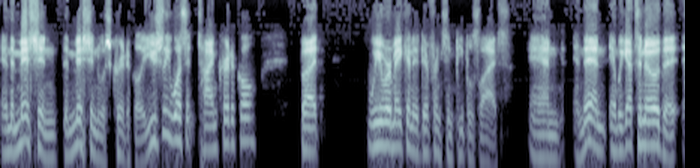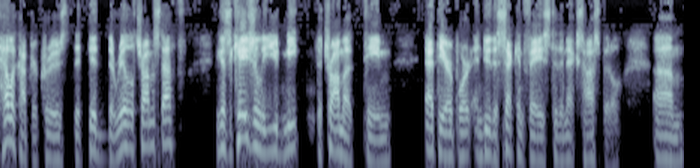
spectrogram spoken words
and the mission, the mission was critical. It usually wasn't time critical, but we were making a difference in people's lives. And and then and we got to know the helicopter crews that did the real trauma stuff because occasionally you'd meet the trauma team at the airport and do the second phase to the next hospital. Um,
